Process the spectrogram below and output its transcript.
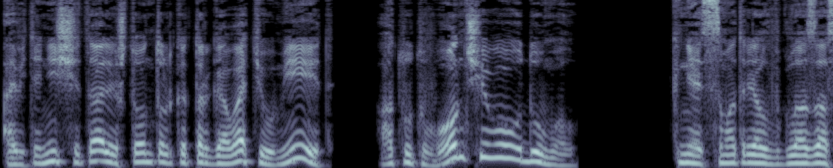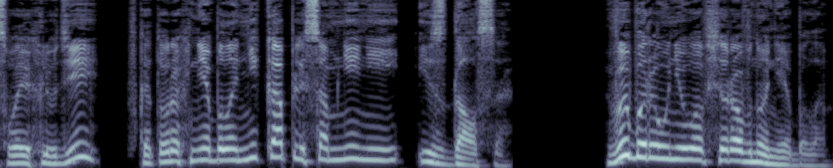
А ведь они считали, что он только торговать и умеет, а тут вон чего удумал. Князь смотрел в глаза своих людей в которых не было ни капли сомнений, и сдался. Выбора у него все равно не было.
